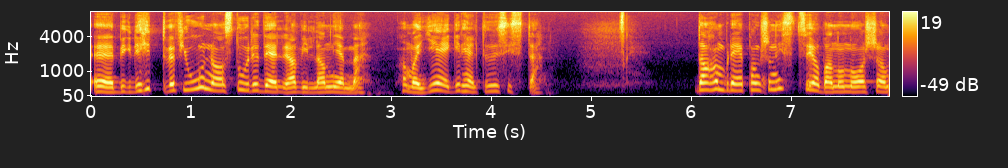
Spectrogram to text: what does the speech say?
eh, bygde hytte ved fjorden og store deler av villaen hjemme. Han var jeger helt til det siste. Da han ble pensjonist, så jobba han noen år som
